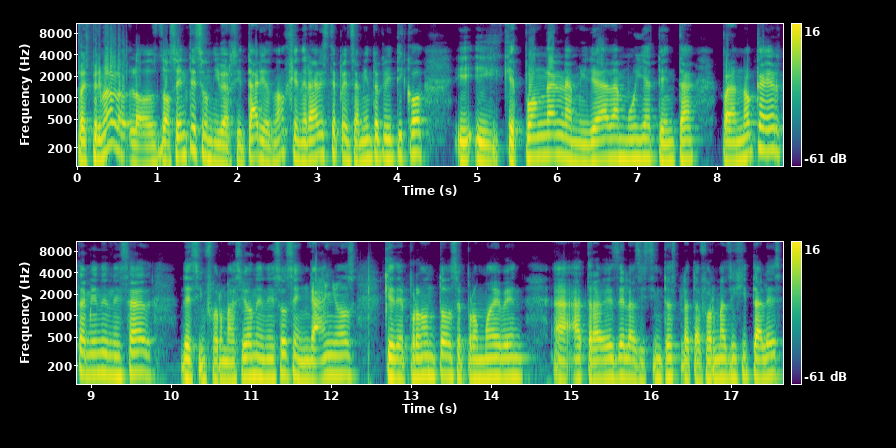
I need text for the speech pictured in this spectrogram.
pues primero los docentes universitarios, ¿no? Generar este pensamiento crítico y, y que pongan la mirada muy atenta para no caer también en esa desinformación, en esos engaños que de pronto se promueven a, través de las distintas plataformas digitales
